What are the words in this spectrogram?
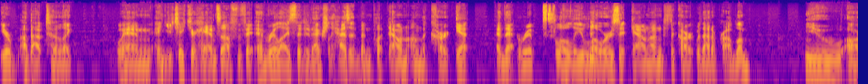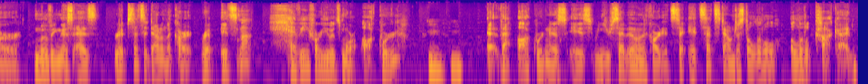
You're about to like when and you take your hands off of it and realize that it actually hasn't been put down on the cart yet and that Rip slowly lowers it down onto the cart without a problem. You are moving this as Rip sets it down on the cart. Rip, it's not heavy for you, it's more awkward. Mm-hmm. Uh, that awkwardness is when you set it on the cart, it, it sets down just a little, a little cockeyed,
